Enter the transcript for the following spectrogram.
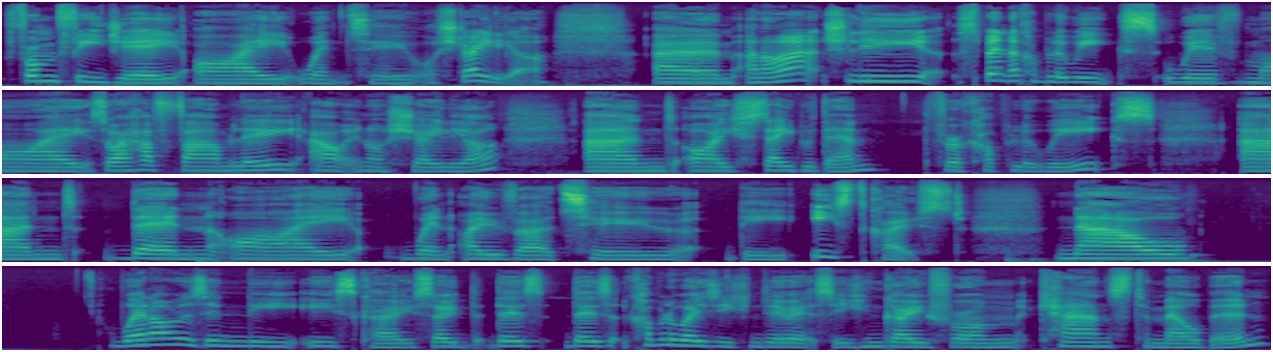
from Fiji, I went to Australia. Um, and I actually spent a couple of weeks with my, so I have family out in Australia, and I stayed with them for a couple of weeks and then I went over to the East Coast. Now, when I was in the East Coast, so there's there's a couple of ways you can do it. So you can go from Cairns to Melbourne,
